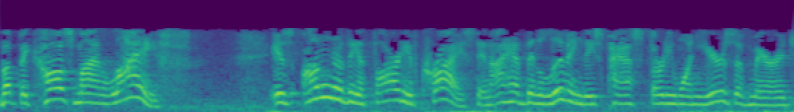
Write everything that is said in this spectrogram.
But because my life is under the authority of Christ, and I have been living these past 31 years of marriage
